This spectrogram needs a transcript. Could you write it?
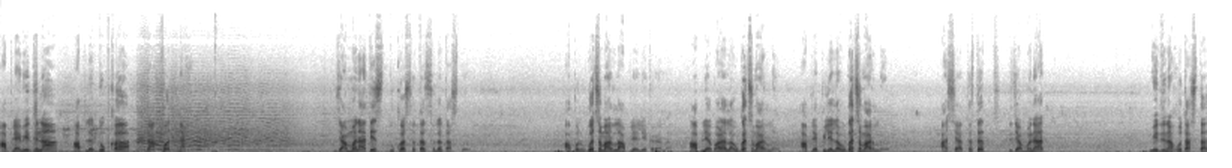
आपल्या वेदना आपलं दुःख दाखवत नाही. ज्या मनातेच दुःख सतत सलत असतं. आपण उगच मारलं आपल्या लेकराला. आपल्या बाळाला उगच मारलं. आपल्या पिलेला उगाच मारलं. अशा सतत त्याच्या मनात वेदना होत असतात.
